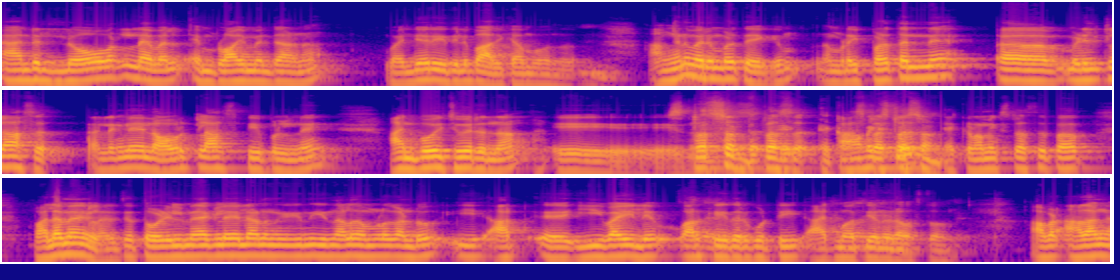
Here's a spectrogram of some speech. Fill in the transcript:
and lower level employment ആണ് വലിയ രീതിയിൽ ബാധിക്കാൻ പോകുന്നത്. അങ്ങനെ വരുമ്പോഴത്തേക്കും നമ്മുടെ ഇപ്പോഴത്തന്നെ മിഡിൽ ക്ലാസ് അല്ലെങ്കിൽ ലോവർ ക്ലാസ് പീപ്പിളിനെ അനുഭവിച്ചു വരുന്ന ഈ സ്ട്രെസ് ഉണ്ട്. സ്ട്രെസ് stress ഉണ്ട്. എക്കണോമിക് സ്ട്രെസ് ഇപ്പോൾ പല മേഖല തൊഴിൽ മേഖലയിലാണെങ്കിൽ ഈ നാൾ നമ്മൾ കണ്ടു. ഈ ഇ വൈയിൽ വർക്ക് ചെയ്തൊരു കുട്ടി ആത്മഹത്യ ചെയ്യുന്ന ഒരു അവസ്ഥ വന്നു. അവിടെ അതങ്ങ്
